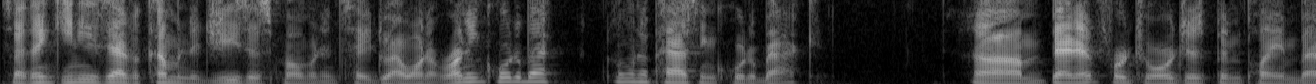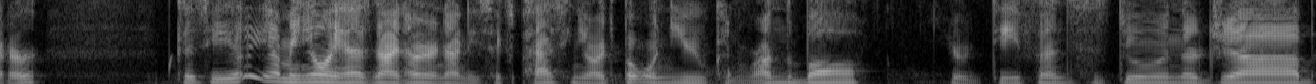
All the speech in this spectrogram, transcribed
So I think he needs to have a coming to Jesus moment and say, do I want a running quarterback? Do I want a passing quarterback? Um, Bennett for Georgia's been playing better because he, I mean, he only has 996 passing yards, but when you can run the ball, your defense is doing their job.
